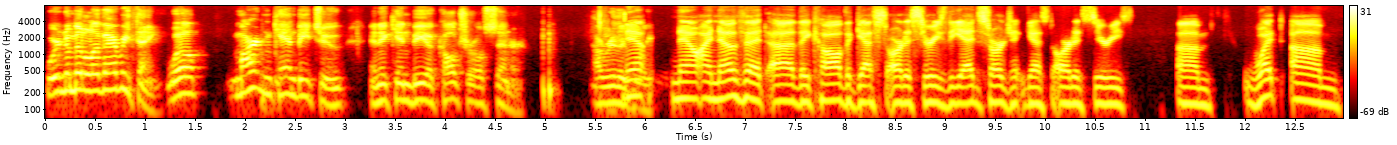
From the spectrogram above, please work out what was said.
we're in the middle of everything. Well, Martin can be too, and it can be a cultural center. I really now, believe. Now I know that uh, they call the guest artist series the Ed Sargent guest artist series. Um, what um,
